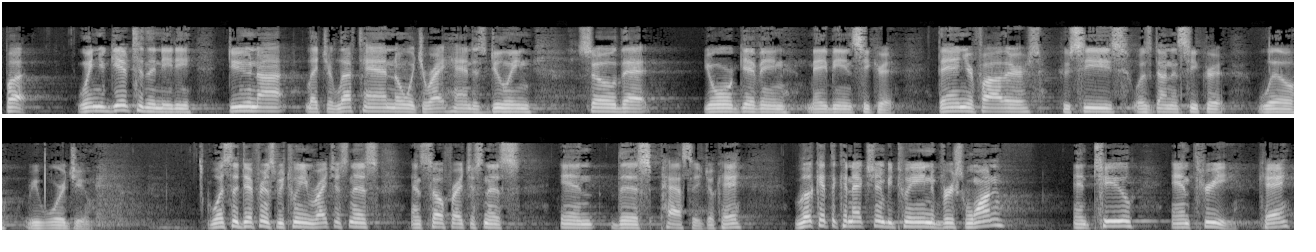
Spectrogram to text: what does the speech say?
But when you give to the needy, do not let your left hand know what your right hand is doing so that your giving may be in secret. Then your Father who sees what's done in secret will reward you. What's the difference between righteousness and self-righteousness in this passage, okay? Look at the connection between verse 1 and 2 and 3, okay?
